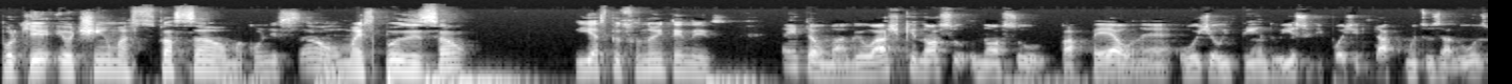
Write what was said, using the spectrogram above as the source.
Porque eu tinha uma situação, uma condição, uma exposição e as pessoas não entendem isso. Então, Mago, eu acho que nosso nosso papel, né? Hoje eu entendo isso depois de lidar com muitos alunos,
